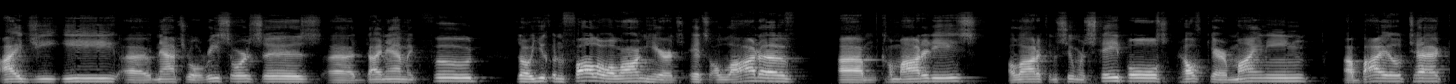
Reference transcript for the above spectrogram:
IGE, uh, natural resources, uh, dynamic food. So you can follow along here. It's, it's a lot of um, commodities, a lot of consumer staples, healthcare mining, uh, biotech,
